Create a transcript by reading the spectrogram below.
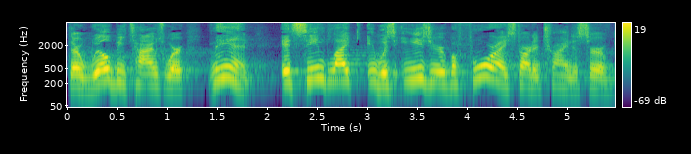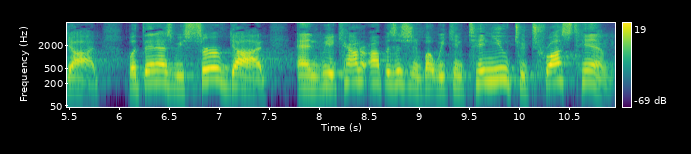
There will be times where, man, it seemed like it was easier before I started trying to serve God. But then as we serve God and we encounter opposition, but we continue to trust Him,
